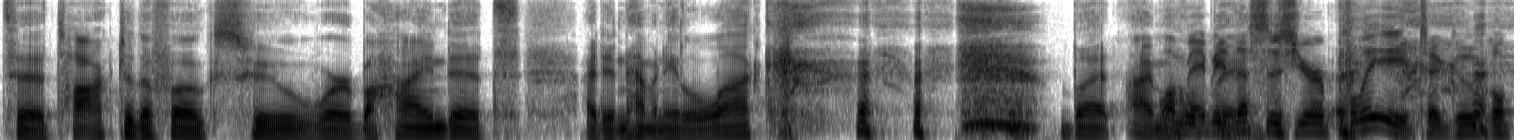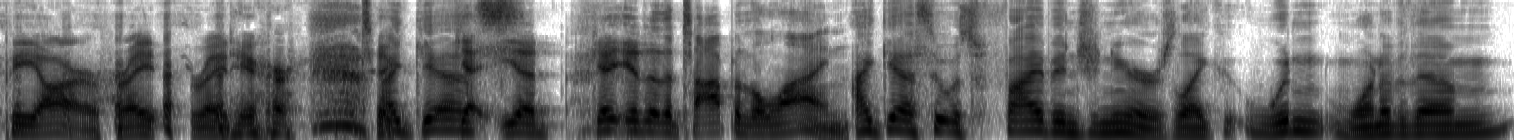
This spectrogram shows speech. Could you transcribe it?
to talk to the folks who were behind it. I didn't have any luck, but I'm. Well, hoping, maybe this is your plea to Google PR, right? Right here. To I guess. get you get you to the top of the line. I guess it was five engineers. Like, wouldn't one of them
